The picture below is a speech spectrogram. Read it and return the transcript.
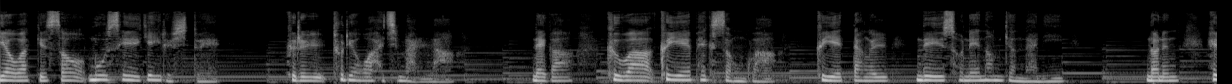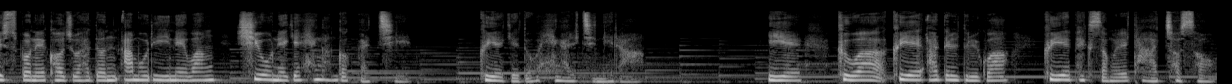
여호와께서 모세에게 이르시되 그를 두려워하지 말라 내가 그와 그의 백성과 그의 땅을 내 손에 넘겼나니 너는 헬스본에 거주하던 아모리인의 왕 시온에게 행한 것 같이 그에게도 행할지니라. 이에 그와 그의 아들들과 그의 백성을 다 쳐서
